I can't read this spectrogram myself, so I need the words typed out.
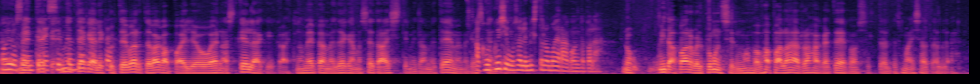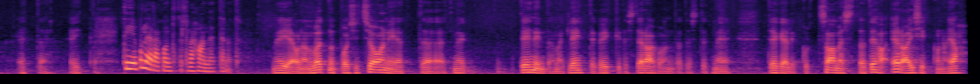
me, me, tege, me tegelikult võrdlete. ei võrdle väga palju ennast kellegiga, et noh, me peame tegema seda hästi, mida me teeme. aga kui küsimus oli, miks teil oma erakonda pole? no mida Parvel Pruunsilm oma vabal ajal rahaga teeb, ausalt öeldes ma ei saa talle ette heita. Teie pole erakondadel raha annetanud? meie oleme võtnud positsiooni, et, et me teenindame kliente kõikidest erakondadest, et me tegelikult saame seda teha eraisikuna, jah,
